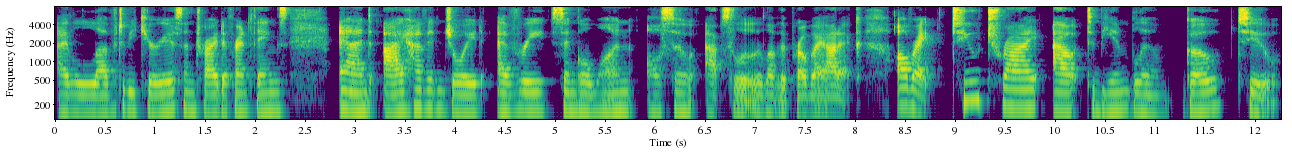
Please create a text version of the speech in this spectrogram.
I love to be curious and try different things. And I have enjoyed every single one. Also, absolutely love the probiotic. All right. To try out to be in bloom, go to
